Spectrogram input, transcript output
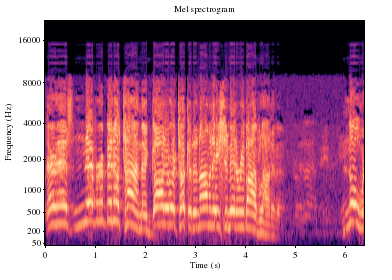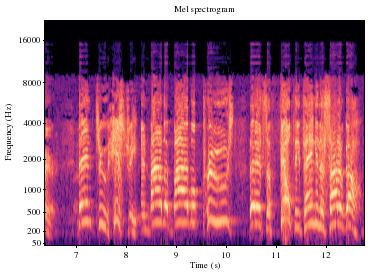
There has never been a time that God ever took a denomination and made a revival out of it. Nowhere. Then through history and by the Bible proves that it's a filthy thing in the sight of God.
